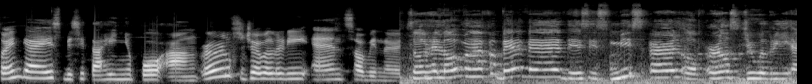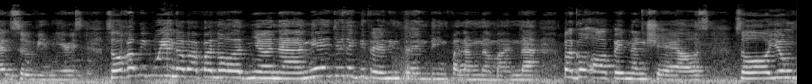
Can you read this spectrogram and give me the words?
So, ayun guys, bisitahin nyo po ang Earl's Jewelry and Souvenir. So, hello mga kabebe! This is Miss Earl of Earl's Jewelry and Souvenirs. So, kami po yung napapanood nyo na medyo nag-trending-trending pa lang naman na pag-o-open ng shells. So, yung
